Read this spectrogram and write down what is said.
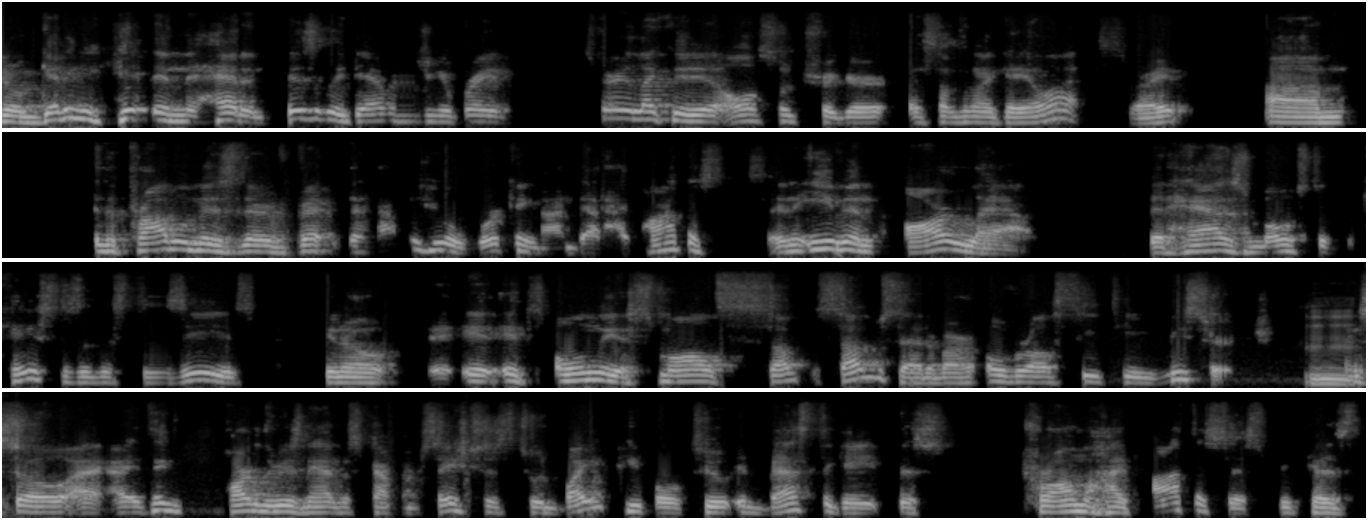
you know, getting hit in the head and physically damaging your brain is very likely to also trigger something like ALS, right? Um, the problem is there, there have people working on that hypothesis. And even our lab that has most of the cases of this disease, you know, it, it's only a small sub, subset of our overall CT research. Mm-hmm. And so I, I, think part of the reason I have this conversation is to invite people to investigate this trauma hypothesis because,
